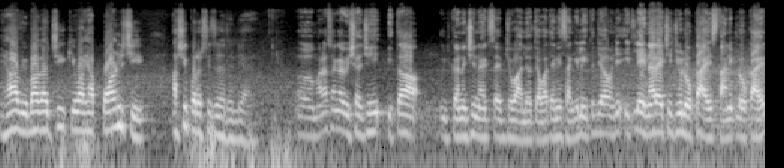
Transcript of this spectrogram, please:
ह्या विभागाची किंवा ह्या पॉन्डची अशी परिस्थिती झालेली आहे. मला सांगा विशालजी इथं गणेशजी नाईक साहेब जेव्हा आले होते तेव्हा त्यांनी सांगितलं इथं जेव्हा म्हणजे इथले येणाऱ्याची जी लोकं आहेत स्थानिक लोक आहेत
